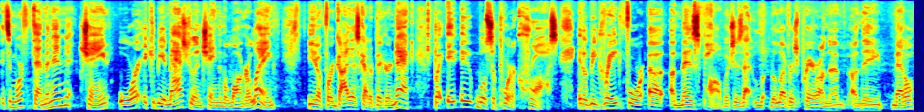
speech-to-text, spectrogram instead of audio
it's a more feminine chain or it could be a masculine chain in the longer length you know, for a guy that's got a bigger neck, but it, it will support a cross. It'll be mm-hmm. great for a, a Mizpah, which is that the lover's prayer on the on the metal.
